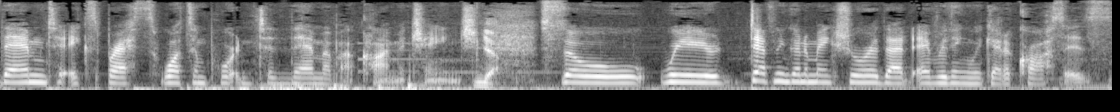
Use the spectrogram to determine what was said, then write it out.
them to express what's important to them about climate change. Yeah. So we're definitely going to make sure that everything we get across is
